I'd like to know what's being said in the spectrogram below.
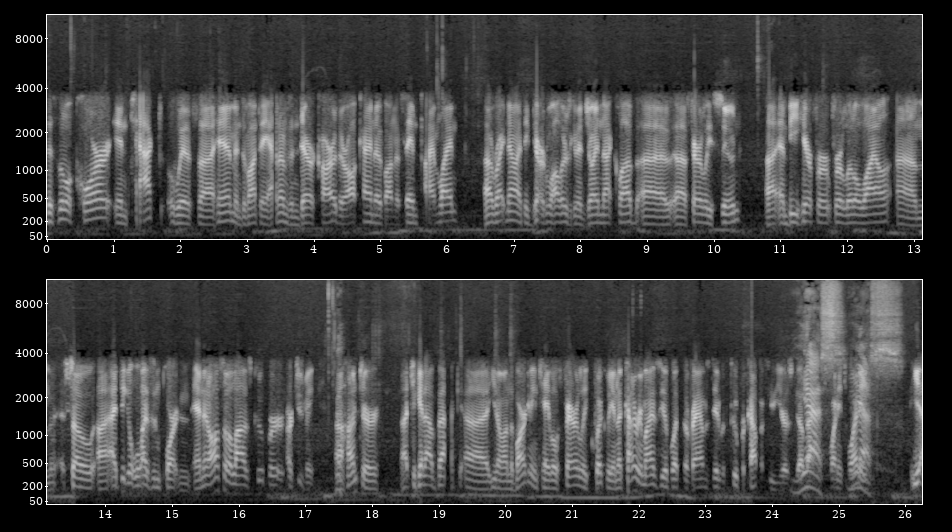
this little core intact with uh, him and Davante Adams and Derek Carr. They're all kind of on the same timeline uh, right now. I think Darren Waller is going to join that club uh, uh, fairly soon uh, and be here for, for a little while. Um, so uh, I think it was important, and it also allows Cooper, or excuse me, uh, Hunter. Uh, to get out back, uh, you know, on the bargaining table fairly quickly, and it kind of reminds me of what the Rams did with Cooper Kupp a few years ago, yes, back in 2020. Yes. Yeah,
